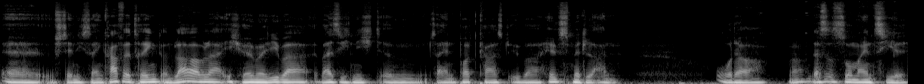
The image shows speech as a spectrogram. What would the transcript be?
äh, ständig seinen Kaffee trinkt und bla bla bla. Ich höre mir lieber, weiß ich nicht, ähm, seinen Podcast über Hilfsmittel an. Oder, ne, das ist so mein Ziel,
